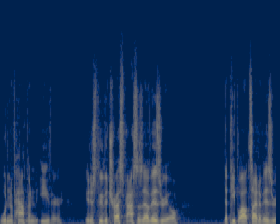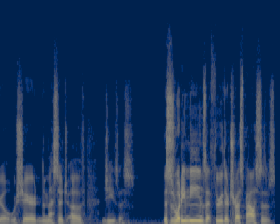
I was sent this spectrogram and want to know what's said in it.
wouldn't have happened either. It is through the trespasses of Israel that people outside of Israel were shared the message of Jesus. This is what he means that through their trespasses,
